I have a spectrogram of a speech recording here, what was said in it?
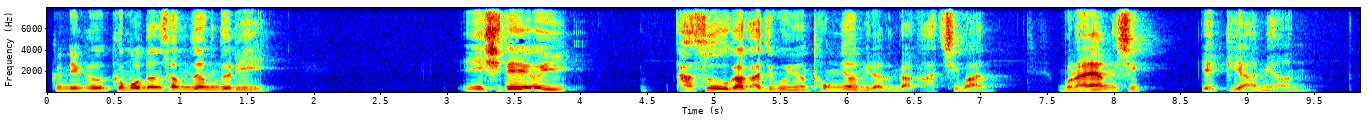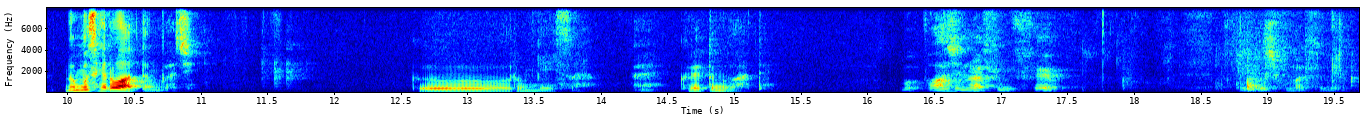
근데 그, 그 모든 성정들이 이 시대의 다수가 가지고 있는 통념이라든가 가치관, 문화 양식에 비하면 너무 새로웠던 거지. 그런 게 있어요. 네, 그랬던 것 같아. 뭐더 하시는 말씀 있으세요? 드리고 싶은 말씀이요.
